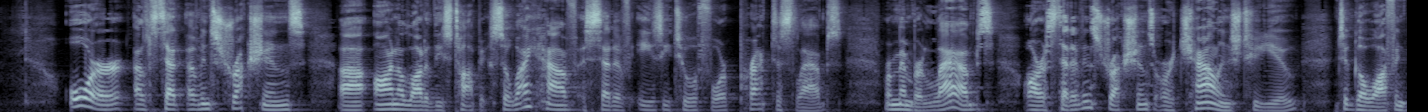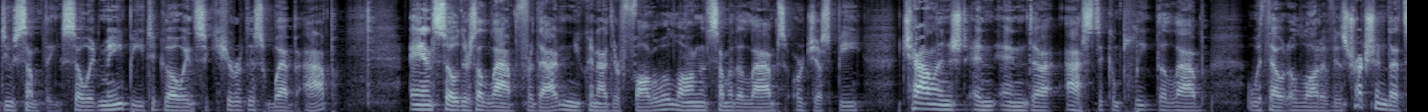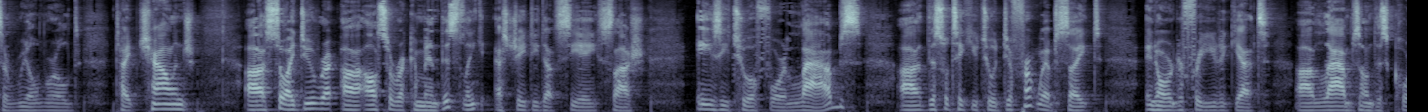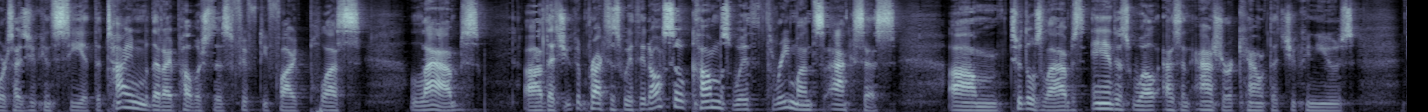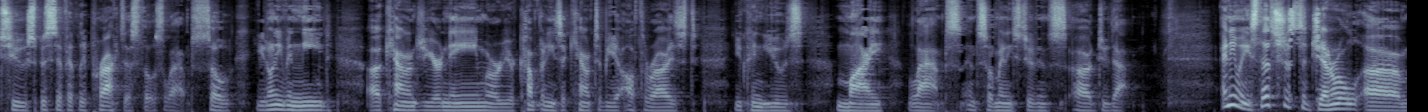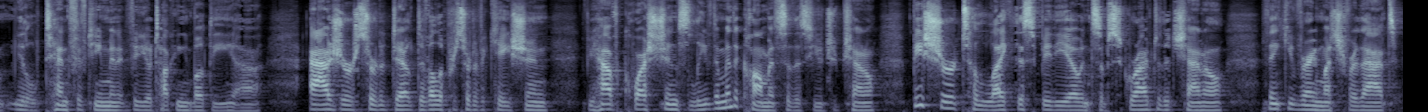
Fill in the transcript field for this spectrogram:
or a set of instructions uh, on a lot of these topics. So I have a set of AZ204 practice labs. Remember, labs are a set of instructions or a challenge to you to go off and do something. So it may be to go and secure this web app. And so there's a lab for that, and you can either follow along in some of the labs or just be challenged and, and uh, asked to complete the lab without a lot of instruction. That's a real world type challenge. Uh, so I do re uh, also recommend this link, sjd.ca slash AZ204 labs. Uh, this will take you to a different website in order for you to get uh, labs on this course. As you can see at the time that I published this, 55 plus labs uh, that you can practice with. It also comes with three months access um, to those labs and as well as an Azure account that you can use to specifically practice those labs. So you don't even need a account your name or your company's account to be authorized. You can use my labs. And so many students uh, do that. Anyways, that's just a general um, little 10, 15 minute video talking about the uh, Azure certi developer certification. If you have questions, leave them in the comments of this YouTube channel. Be sure to like this video and subscribe to the channel. Thank you very much for that.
